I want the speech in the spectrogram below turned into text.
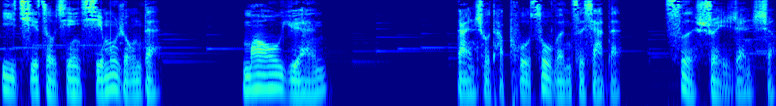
一起走进席慕容的《猫园》，感受他朴素文字下的似水人生。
